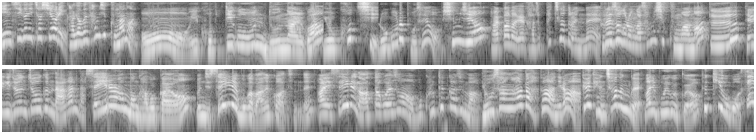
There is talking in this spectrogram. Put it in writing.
인 시그니처 시어링 가격은 39만원 오, 이 곱디고 온 눈알과 요 코치 로고를 보세요. 심지어 발바닥에 가죽 패치가 들어있는데 그래서 그런가 39만원? 득! 제 기준 조금 나간다. 세일을 한번 가볼까요? 왠지 세일에 뭐가 많을 것 같은데? 아니 세일에 나왔다고 해서 뭐 그렇게까지 막 요상하다가 아니라 꽤 괜찮은 게 많이 보이고 있고요. 특히 요거 세미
